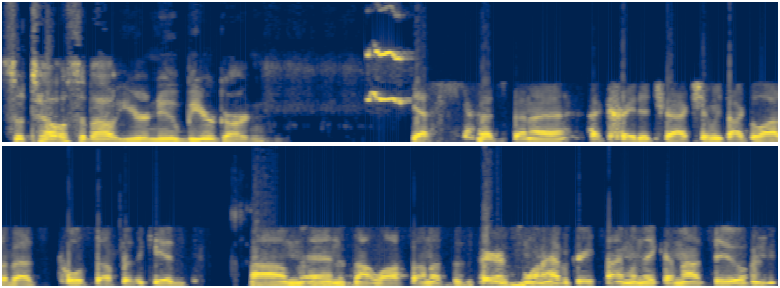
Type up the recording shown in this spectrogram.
So tell us about your new beer garden. Yes, that's been a, a great attraction. We talked a lot about cool stuff for the kids, um, and it's not lost on us that the parents want to have a great time when they come out too. And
